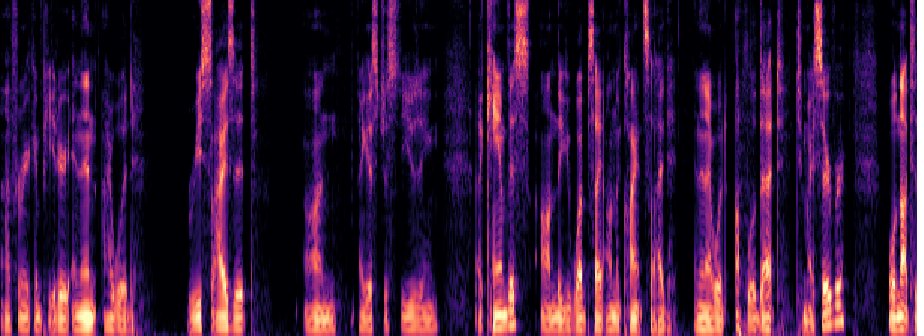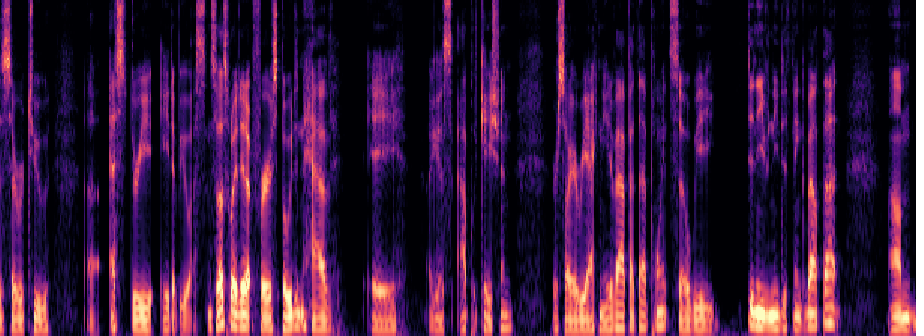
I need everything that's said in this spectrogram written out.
uh, from your computer, and then I would resize it on, I guess, just using a canvas on the website on the client side, and then I would upload that to my server. Well, not to the server, to uh, S3 AWS. And so that's what I did at first, but we didn't have a, I guess, application or sorry, a React Native app at that point, so we didn't even need to think about that. Um,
